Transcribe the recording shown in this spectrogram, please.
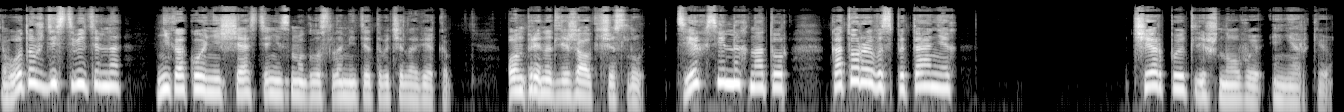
Вот уж действительно никакое несчастье не смогло сломить этого человека. Он принадлежал к числу тех сильных натур, которые в испытаниях черпают лишь новую энергию.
